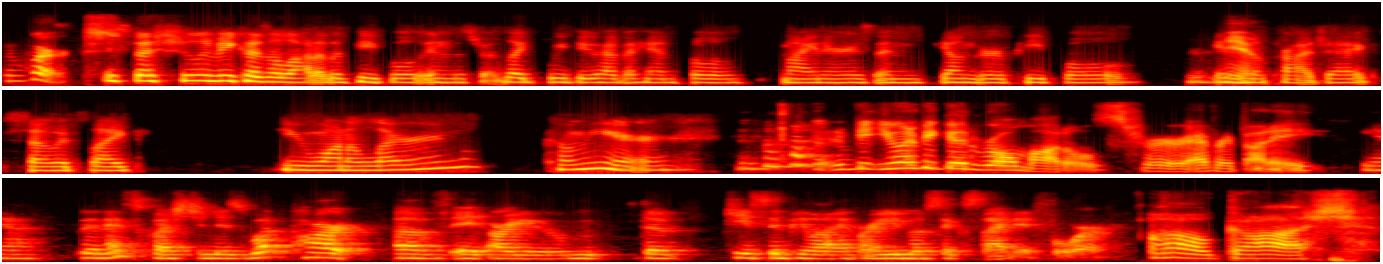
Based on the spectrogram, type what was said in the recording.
It works. especially because a lot of the people in this like we do have a handful of minors and younger people in Yeah. the project so it's like you want to learn come here You want to be good role models for everybody. yeah. The next question is what part of it are you the DSMP Live are you most excited for? Oh gosh.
